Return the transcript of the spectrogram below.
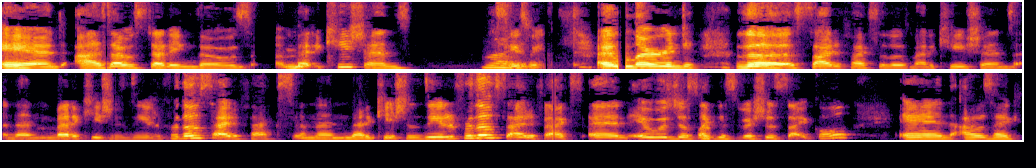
And as I was studying those medications, excuse me, I learned the side effects of those medications and then medications needed for those side effects and then medications needed for those side effects. And it was just like this vicious cycle. And I was like,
